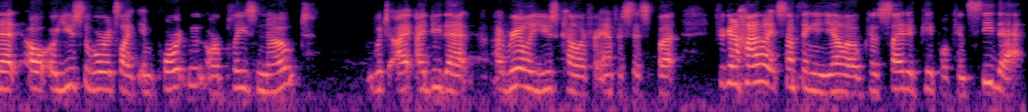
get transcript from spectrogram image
that, or, or, use the words like important or please note, which I, I do that. I rarely use color for emphasis, but if you're going to highlight something in yellow because sighted people can see that,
